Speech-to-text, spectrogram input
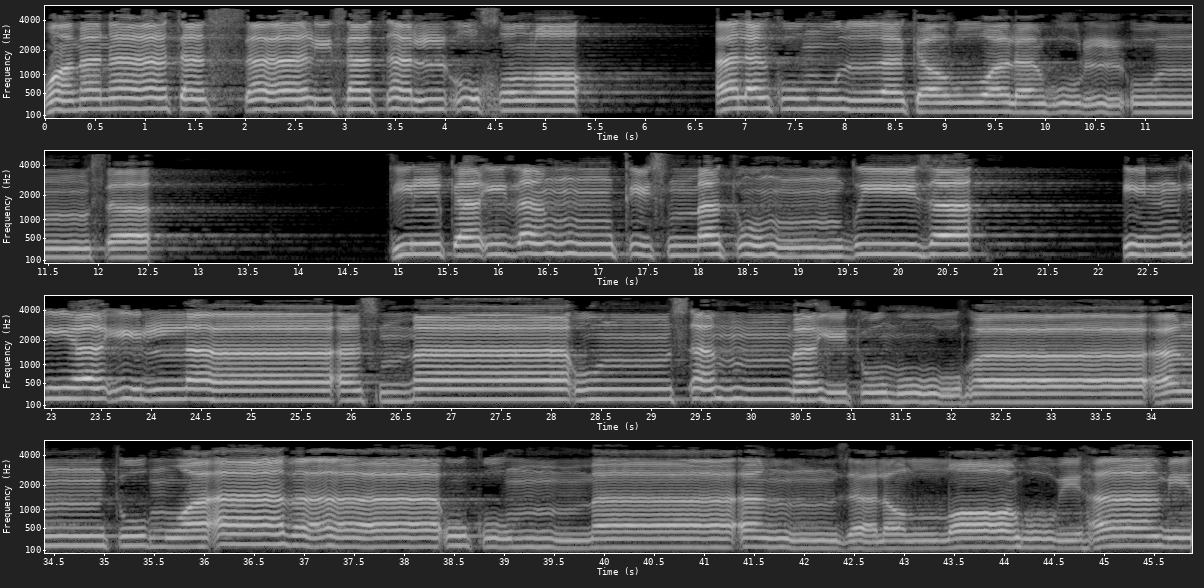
ومناة الثالثة الأخرى ألكم الذكر وله الأنثى تلك إذا قسمة ضيزى إن هي إلا أسماء سميتموها أنتم وآباؤكم ما أنزل الله بها من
